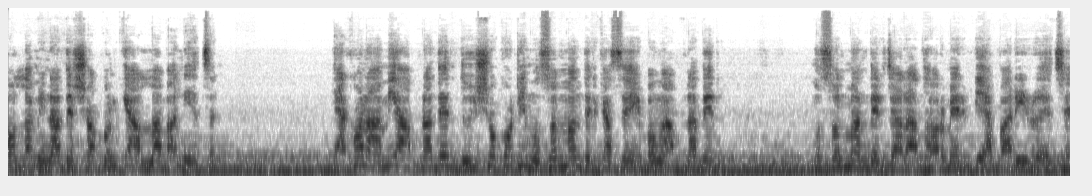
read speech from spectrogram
বললাম ইনাদের সকলকে আল্লাহ বানিয়েছেন। এখন আমি আপনাদের দুইশো কোটি মুসলমানদের কাছে এবং আপনাদের মুসলমানদের যারা ধর্মের ব্যাপারী রয়েছে,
